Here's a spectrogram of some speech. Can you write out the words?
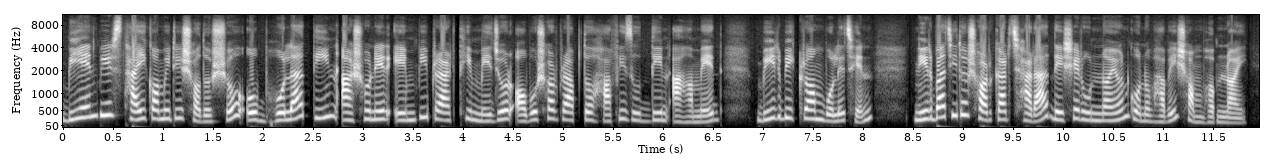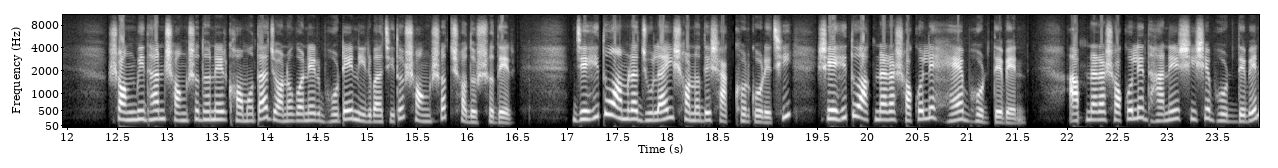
বিএনপির স্থায়ী কমিটির সদস্য ও ভোলা তিন আসনের এমপি প্রার্থী মেজর অবসরপ্রাপ্ত হাফিজ উদ্দিন আহমেদ বীর বিক্রম বলেছেন, নির্বাচিত সরকার ছাড়া দেশের উন্নয়ন কোনোভাবেই সম্ভব নয়। সংবিধান সংশোধনের ক্ষমতা জনগণের ভোটে নির্বাচিত সংসদ সদস্যদের। যেহেতু আমরা জুলাই সনদে স্বাক্ষর করেছি, সেহেতু আপনারা সকলে হ্যাঁ ভোট দেবেন। আপনারা সকলে ধানের শীষে ভোট দেবেন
